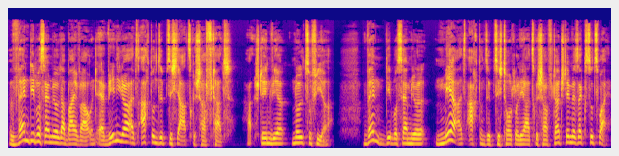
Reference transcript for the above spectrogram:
Wenn Debo Samuel dabei war und er weniger als 78 Yards geschafft hat, stehen wir 0 zu 4. Wenn Debo Samuel mehr als 78 Total Yards geschafft hat, stehen wir 6 zu 2.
